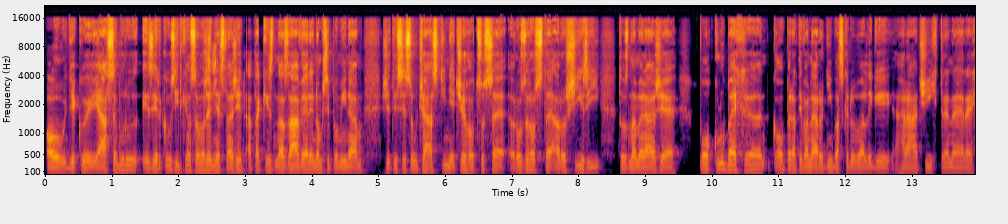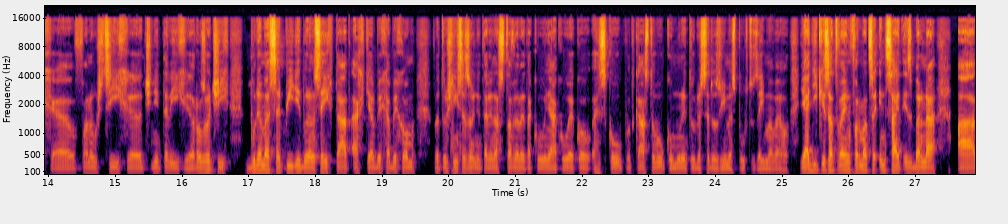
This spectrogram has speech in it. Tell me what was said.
Oh, děkuji. Já se budu i s Jirkou Zítkem samozřejmě snažit a taky na závěr jenom připomínám, že ty jsi součástí něčeho, co se rozroste a rozšíří. To znamená, že po klubech eh, Kooperativa Národní basketové ligy, hráčích, trenérech, eh, fanoušcích, eh, činitelích, rozhodčích, budeme se pídit, budeme se jich ptát a chtěl bych, abychom v letošní sezóně tady nastavili takovou nějakou jako hezkou podcastovou komunitu, kde se dozvíme spoustu zajímavého. Já díky za tvoje informace Insight i z Brna a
